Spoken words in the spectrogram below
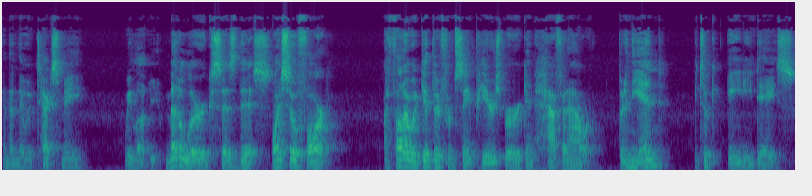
and then they would text me, we love you. Metallurg says this, why so far? I thought I would get there from St. Petersburg in half an hour, but in the end, it took 80 days.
